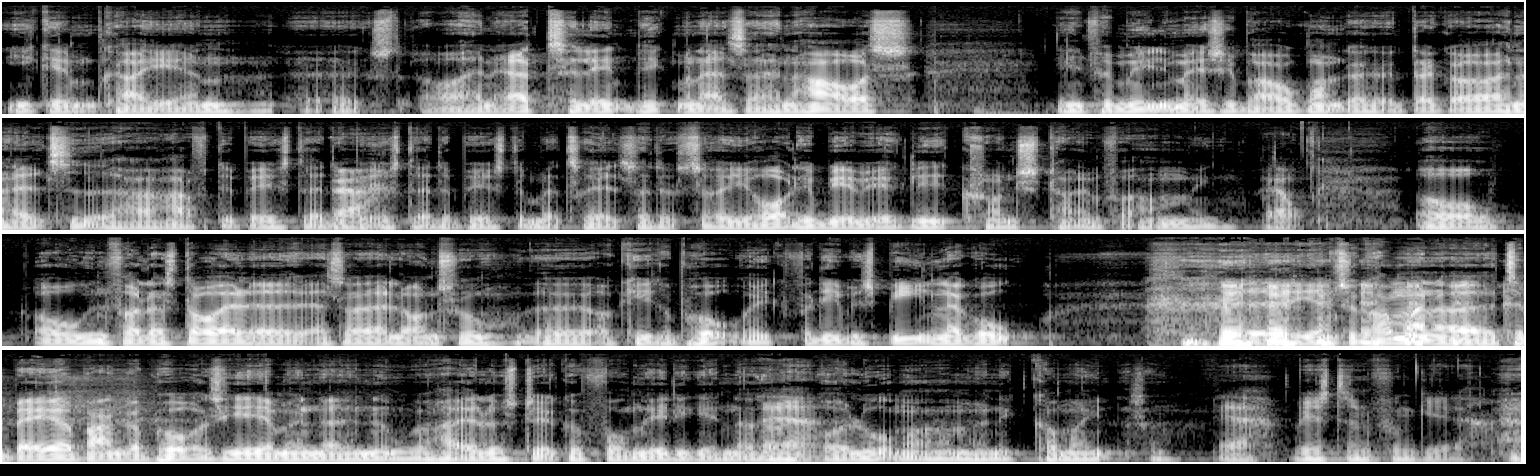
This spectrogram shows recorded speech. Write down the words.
igennem karrieren. Øh, og han er et talent, ikke? men altså, han har også en familiemæssig baggrund, der, der gør, at han altid har haft det bedste af det ja. bedste af det bedste materiale. Så, det, så i år det bliver virkelig crunch time for ham. Ikke? Ja. Og, og udenfor der står altså Alonso øh, og kigger på, ikke? fordi hvis bilen er god, øh, jamen, så kommer han øh, tilbage og banker på og siger, jamen øh, nu har jeg lyst til at gå Formel 1 igen, og, ja. og lurer mig, om han ikke kommer ind. Så. Ja, hvis den fungerer. Ja.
